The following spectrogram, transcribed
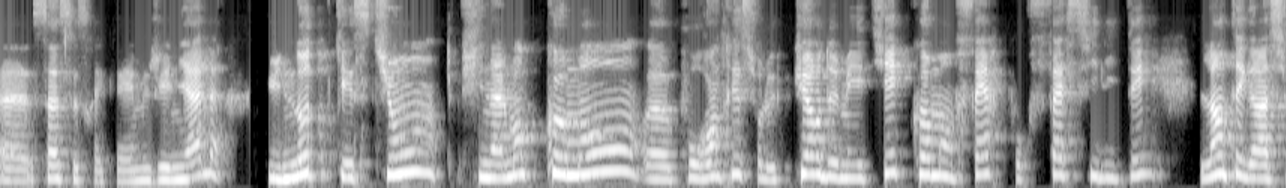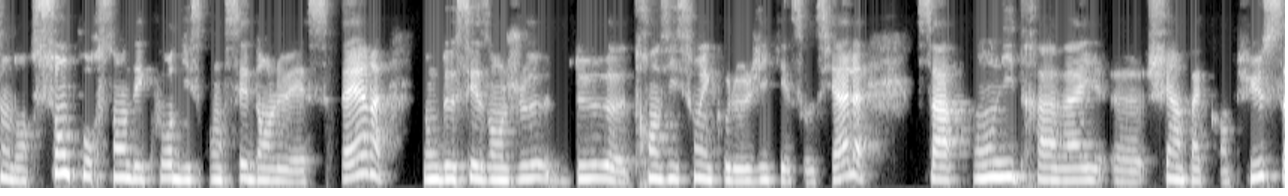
euh, Ça, ce serait quand même génial. Une autre question, finalement, comment, euh, pour rentrer sur le cœur de métier, comment faire pour faciliter l'intégration dans 100% des cours dispensés dans l'ESR, donc de ces enjeux de euh, transition écologique et sociale? Ça, on y travaille euh, chez Impact Campus,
